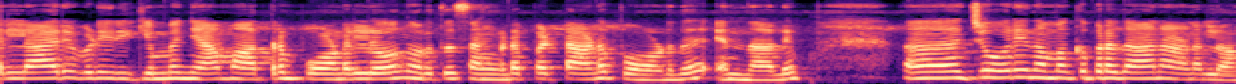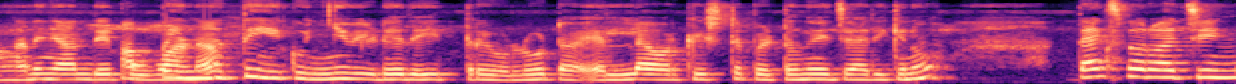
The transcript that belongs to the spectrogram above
എല്ലാവരും ഇവിടെ ഇരിക്കുമ്പോൾ ഞാൻ മാത്രം പോണല്ലോ എന്നോർത്ത് സങ്കടപ്പെട്ടാണ് പോണത്. എന്നാലും ജോലി നമുക്ക് പ്രധാനമാണല്ലോ അങ്ങനെ ഞാൻ ഇതേ പോവാണ്. ഇന്നത്തെ ഈ കുഞ്ഞു വീഡിയോ ഇതേ ഇത്രയേ ഉള്ളൂ കേട്ടോ എല്ലാവർക്കും ഇഷ്ടപ്പെട്ടു എന്ന് വിചാരിക്കുന്നു. താങ്ക്സ് ഫോർ വാച്ചിങ്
